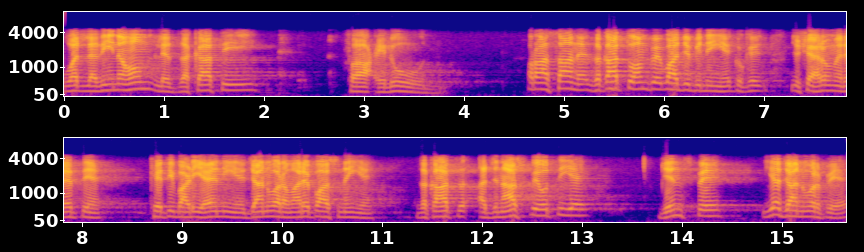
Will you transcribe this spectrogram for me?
والذین لزکاتی فاعلون۔ اور آسان ہے۔ زکات تو ہم پہ واجب ہی نہیں ہے، کیونکہ جو شہروں میں رہتے ہیں، کھیتی باڑی ہے نہیں ہے، جانور ہمارے پاس نہیں ہے۔ زکات اجناس پہ ہوتی ہے، جنس پہ یا جانور پہ ہے۔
